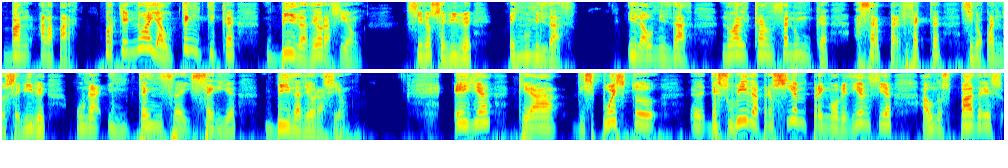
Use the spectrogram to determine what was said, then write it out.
van a la par, porque no hay auténtica vida de oración si no se vive en humildad. Y la humildad no alcanza nunca a ser perfecta sino cuando se vive una intensa y seria vida de oración. Ella que ha dispuesto eh, de su vida, pero siempre en obediencia a unos padres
